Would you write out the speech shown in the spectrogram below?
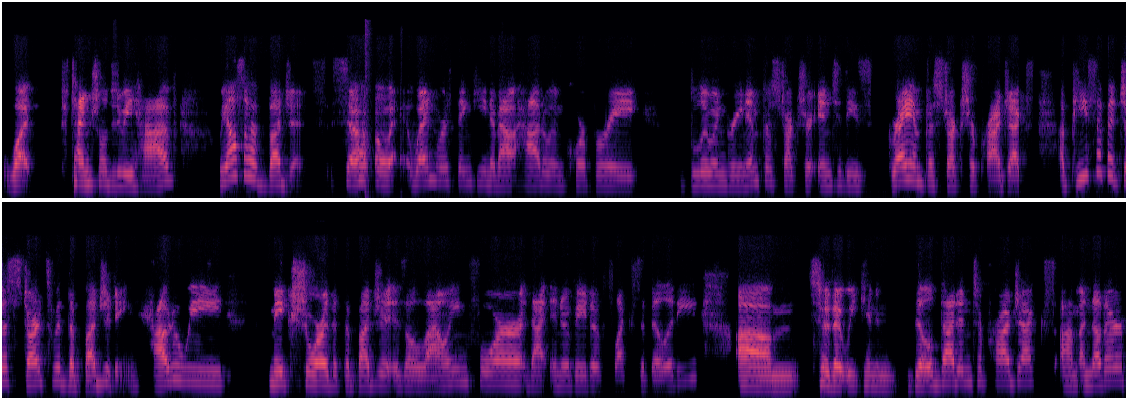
what potential do we have. We also have budgets. So when we're thinking about how to incorporate blue and green infrastructure into these gray infrastructure projects, a piece of it just starts with the budgeting. How do we make sure that the budget is allowing for that innovative flexibility um, so that we can build that into projects. Um, another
